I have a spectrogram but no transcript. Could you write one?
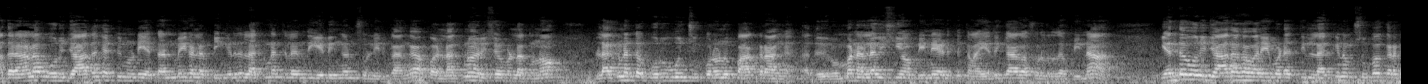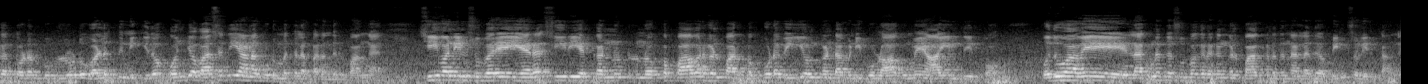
அதனால ஒரு ஜாதகத்தினுடைய தன்மைகள் அப்படிங்கிறது லக்னத்துல இருந்து எடுங்கன்னு சொல்லியிருக்காங்க. அப்போ லக்னம் ரிஷப லக்னம் லக்னத்தை குருவும் சுக்கரனும் பார்க்குறாங்க. அது ரொம்ப நல்ல விஷயம் அப்படின்னே எடுத்துக்கலாம். எதுக்காக சொல்றது அப்படின்னா எந்த ஒரு ஜாதக வரைபடத்தில் லக்னம் சுபகிரக தொடர்புகளோடு வலுத்து நிற்கிதோ கொஞ்சம் வசதியான குடும்பத்தில் பிறந்திருப்பாங்க. சீவனில் சுபரே ஏற சீரியர் கண்ணுற்று நோக்க பாவர்கள் பார்க்க கூட வெய்யோன் கண்டபணி போல் ஆகுமே ஆயுள் தீர்ப்போம். பொதுவாகவே லக்னத்தை சுபகிரகங்கள் பார்க்கறது நல்லது அப்படின்னு சொல்லியிருக்காங்க.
